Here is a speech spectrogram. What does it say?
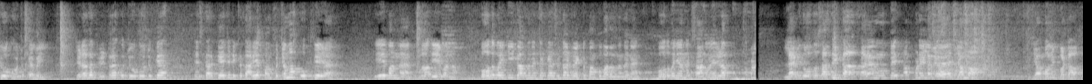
ਚੋਕ ਹੋ ਚੁੱਕਿਆ ਬਈ। ਜਿਹੜਾ ਇਹਦਾ ਫਿਲਟਰ ਹੈ ਉਹ ਚੋਕ ਹੋ ਚੁੱਕਿਆ। ਇਸ ਕਰਕੇ ਇਹ ਚ ਦਿੱਕਤ ਆ ਰਹੀ ਹੈ, ਪੰਪ ਜਮਾ ਓਕੇ ਹੈ ਇਹ ਬਨ ਹੈ ਪੂਰਾ ਇਹ ਬਨ ਬਹੁਤ ਬਾਈ ਕੀ ਕਰਦੇ ਨੇ, ਚੱਕਿਆ ਸਿੱਧਾ ਡਾਇਰੈਕਟ ਪੰਪ ਬਦਲ ਦਿੰਦੇ ਨੇ। ਬਹੁਤ ਬਾਈਆਂ ਨੁਕਸਾਨ ਹੋਇਆ ਜਿਹੜਾ ਆਪਣਾ ਲੈ ਵੀ ਦੋਸਤੋ, ਸਤਿ ਸ੍ਰੀ ਅਕਾਲ ਸਾਰਿਆਂ ਨੂੰ ਤੇ ਆਪਣੇ ਲਵੇ ਆਇਆ ਜਾਮਾ। ਜਾਮਾ ਵੀ ਬਟਾ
